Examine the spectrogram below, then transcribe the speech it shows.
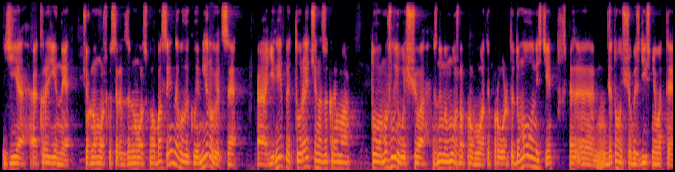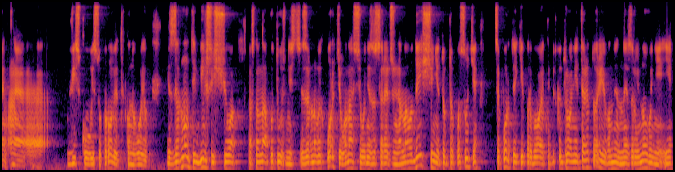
є е, країни Чорноморського середземноморського басейну великою мірою, це Єгипет, Туреччина, зокрема. То можливо, що з ними можна пробувати проводити домовленості для того, щоб здійснювати військовий супровід конвоїв із зерном. Тим більше, що основна потужність зернових портів вона сьогодні зосереджена на Одещині. Тобто, по суті, це порти, які перебувають на підконтрольній території, вони не зруйновані і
